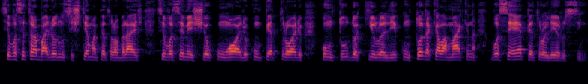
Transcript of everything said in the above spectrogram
Se você trabalhou no sistema Petrobras, se você mexeu com óleo, com petróleo, com tudo aquilo ali, com toda aquela máquina, você é petroleiro sim.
